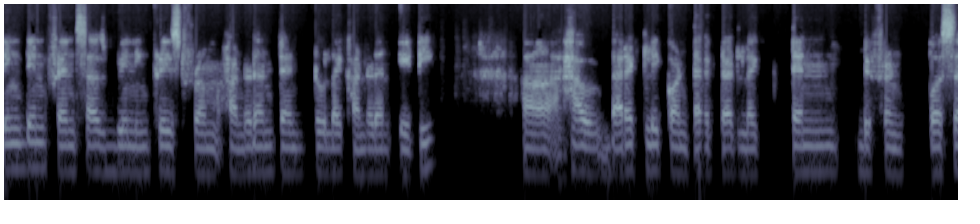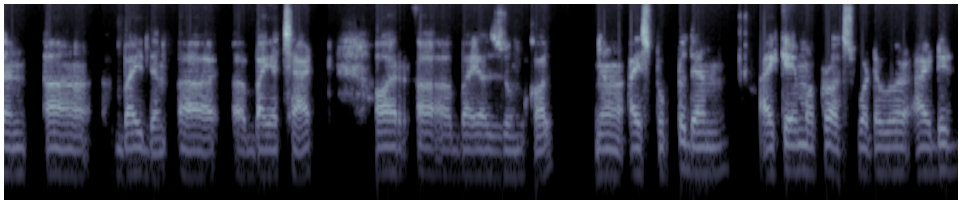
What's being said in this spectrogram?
linkedin friends has been increased from 110 to like 180 uh, have directly contacted like 10 different person uh, by them uh, uh by a chat or uh, by a zoom call. Uh, i spoke to them. I came across whatever i did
